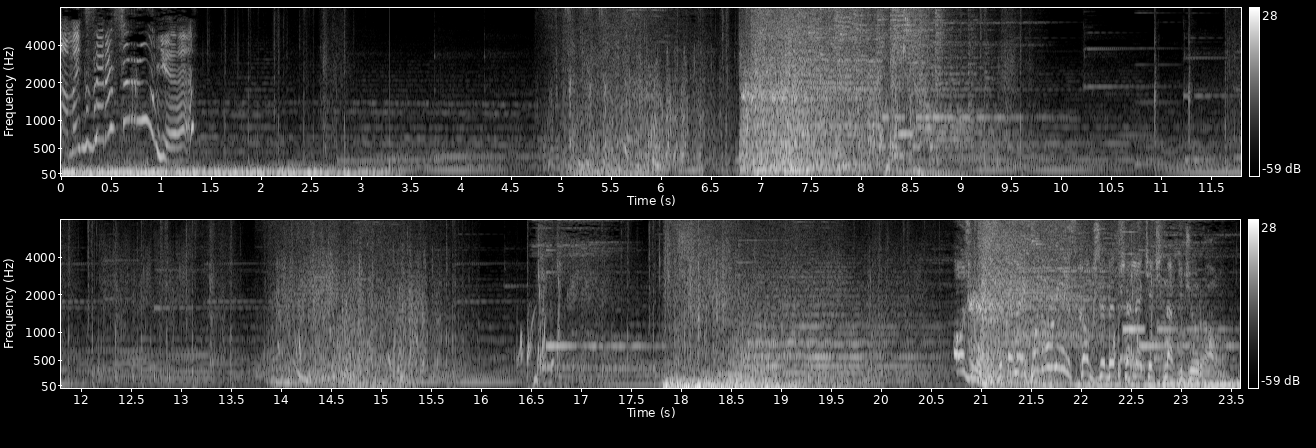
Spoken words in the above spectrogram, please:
Zamek zaraz runie! Oswald, wykonaj podwójny skok, żeby przelecieć nad dziurą.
